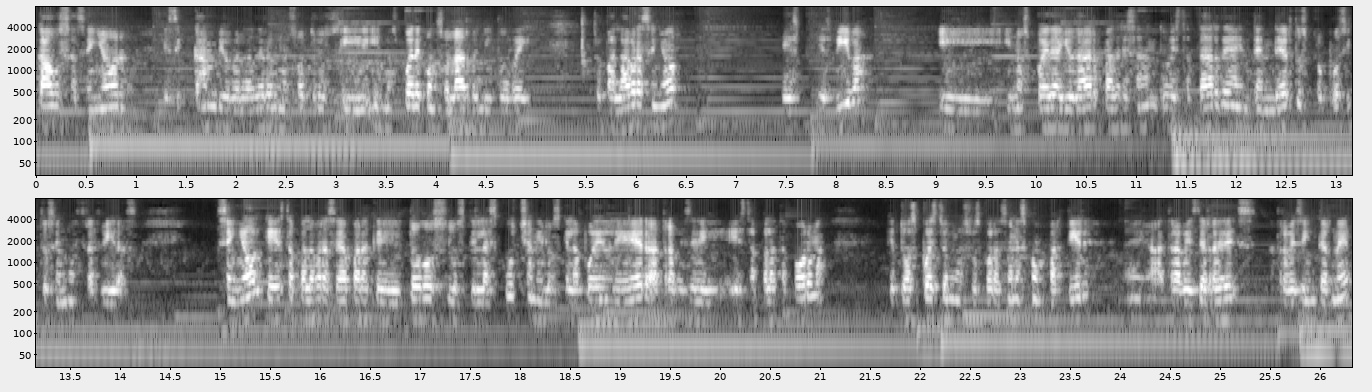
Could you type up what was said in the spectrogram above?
causa, Señor, ese cambio verdadero en nosotros y, nos puede consolar, bendito Rey. Tu palabra, Señor, es, es viva, y, nos puede ayudar, Padre Santo, esta tarde a entender tus propósitos en nuestras vidas. Señor, que esta palabra sea para que todos los que la escuchan y los que la pueden leer a través de esta plataforma que tú has puesto en nuestros corazones compartir eh, a través de redes, a través de internet,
